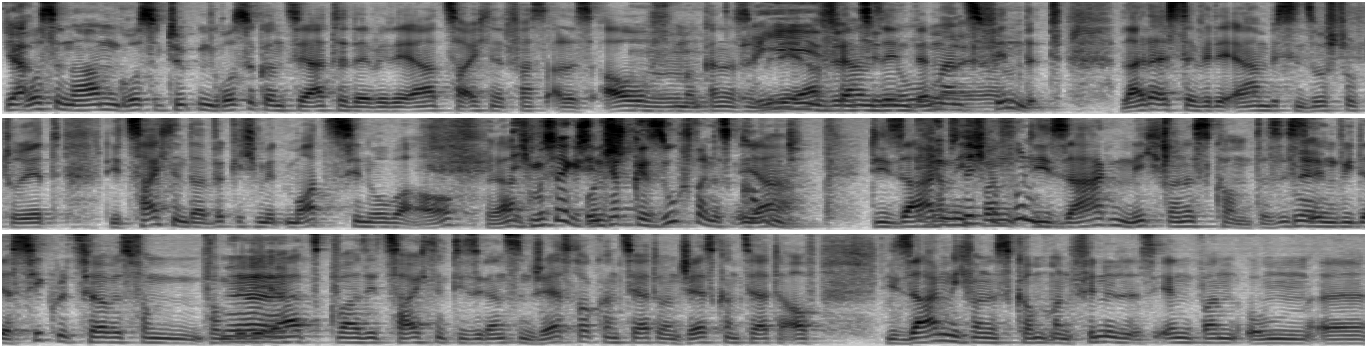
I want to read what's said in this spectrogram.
ja, Große Namen, große Typen, große Konzerte. Der WDR zeichnet fast alles auf. Man kann das im WDR-Fernsehen, wenn man es ja. findet. Leider ist der WDR ein bisschen so strukturiert, die zeichnen da wirklich mit Mordszinnober auf. Ja? ich muss ja gestehen, ich habe gesucht, wann es kommt. Ja, die sagen, nicht, nicht wann, die sagen nicht, wann es kommt. Das ist Nee. irgendwie der Secret Service vom, vom Ja. WDR quasi zeichnet diese ganzen Jazzrock-Konzerte und Jazzkonzerte auf. Die sagen nicht, wann es kommt. Man findet es irgendwann um äh,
